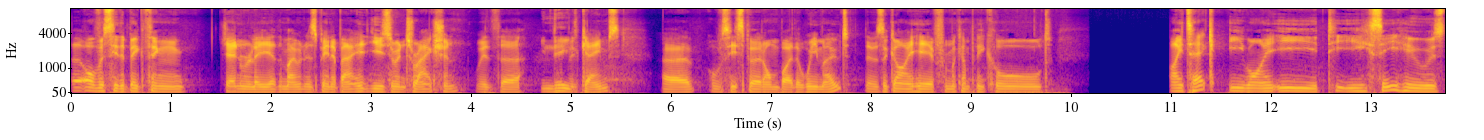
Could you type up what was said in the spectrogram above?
uh, obviously, the big thing generally at the moment has been about user interaction with uh, Indeed. with games. Uh, obviously, spurred on by the Wiimote. There was a guy here from a company called EyeTec, E Y E T E C, who was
